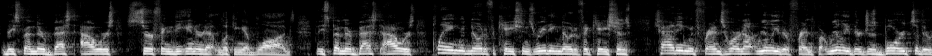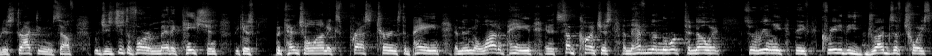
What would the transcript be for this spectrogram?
They spend their best hours surfing the internet looking at blogs. They spend their best hours playing with notifications, reading notifications, chatting with friends who are not really their friends, but really they're just bored, so they're distracting themselves, which is just a form of medication because potential unexpressed turns to pain and they're in a lot of pain and it's subconscious and they haven't done the work to know it. So really they've created these drugs of choice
